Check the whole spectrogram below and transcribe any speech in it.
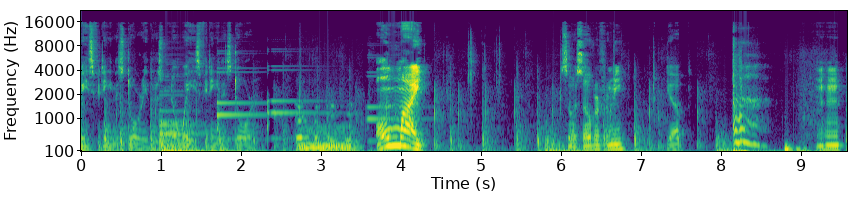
way he's fitting in this door. There's no way he's fitting in this door. Oh my! So it's over for me? Yup. Mm-hmm.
